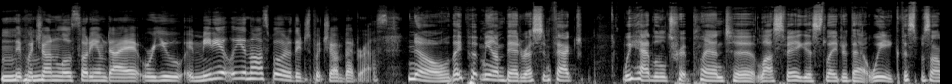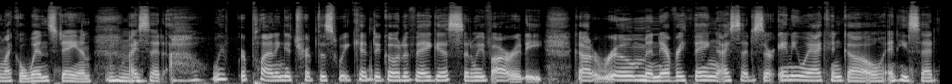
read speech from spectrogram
They put mm-hmm. you on a low sodium diet. Were you immediately in the hospital or they just put you on bed rest? no, they put me on bed rest. In fact, we had a little trip planned to Las Vegas later that week. This was on like a Wednesday, and mm-hmm. I said, "Oh, we, we're planning a trip this weekend to go to Vegas, and we've already got a room and everything." I said, "Is there any way I can go?" And he said,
